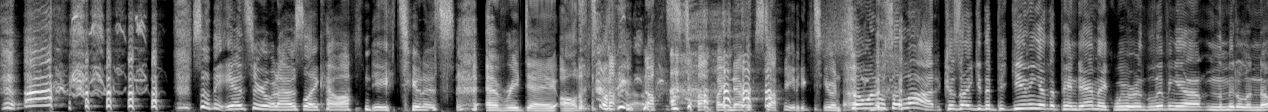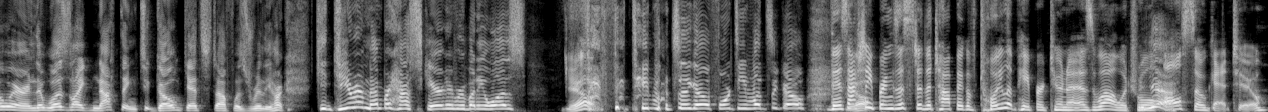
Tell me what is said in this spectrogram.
so the answer when I was like, "How often do you eat tuna?" It's every day, all the time, nonstop. I never stop eating tuna. So it was a lot because like at the beginning of the pandemic, we were living out in the middle of nowhere, and there was like nothing to go get stuff was really hard. Do you remember how scared everybody was? yeah, 15 months ago, 14 months ago. This Yeah. actually brings us to the topic of toilet paper tuna as well, which we'll Yeah. also get to.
